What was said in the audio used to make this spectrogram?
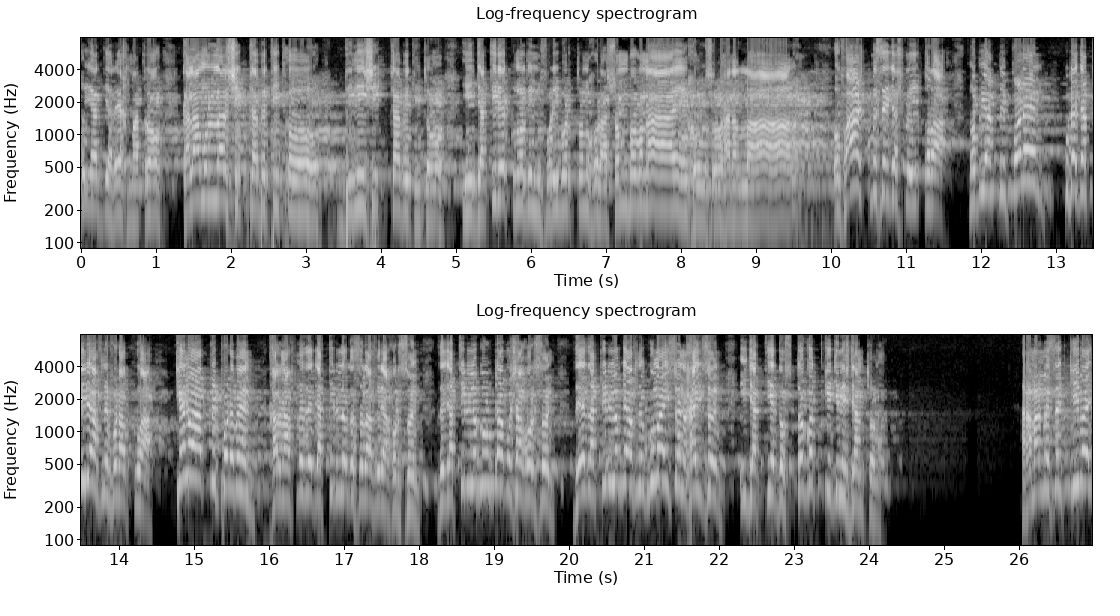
হইয়া দিয়ার একমাত্র কালামুল্লাহর শিক্ষা ব্যতীত, দিনী শিক্ষা ব্যতীত, এই জাতিরে কোনোদিন পরিবর্তন করা সম্ভব নাই। সুহান আল্লাহ ও ফার্স্ট মেসেজ আসলো ইকরা। নবী আপনি পড়েন গোটা জাতিরে আপনি পড়া কুয়া। কেন আপনি পড়বেন কারণ আপনি যে জাতির লোকে চলাফেরা করছেন, যে জাতির লোকে উঠা বসা করছেন, যে জাতির লোকে আপনি ঘুমাইছেন, খাইছেন, এই জাতীয় দস্তগত কি জিনিস জানতো না? আর আমার মেসেজ কি ভাই?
